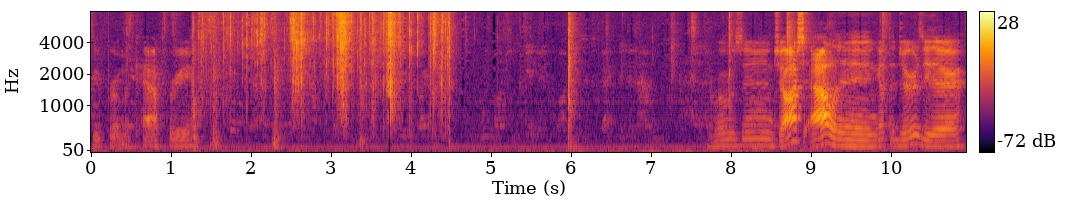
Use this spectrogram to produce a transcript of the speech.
Cooper, McCaffrey. Rosen, Josh Allen got the jersey there.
